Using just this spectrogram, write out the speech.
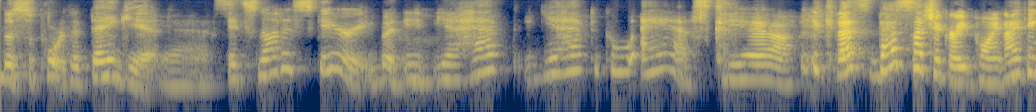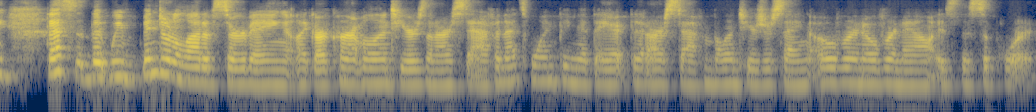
the support that they get, Yes. it's not as scary, but you, Mhm. you have, you have to go ask. yeah. That's that's such a great point. I think that's that we've been doing a lot of surveying, like our current volunteers and our staff, and that's one thing that they that our staff and volunteers are saying over and over now is the support.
